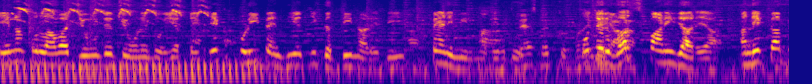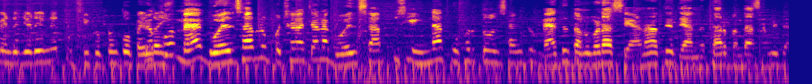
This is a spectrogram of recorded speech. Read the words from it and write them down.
ਇਹਨਾਂ ਤੋਂ ਇਲਾਵਾ ਜਿਉਂ ਦੇ ਤਿਉਣੇ 2023 ਇੱਕ ਪੁਲੀ ਪੈਂਦੀ ਹੈ ਜੀ ਗੱਦੀ ਨਾਲੇ ਦੀ ਭੈਣੀ ਮੀਰਮਾ ਦੀ ਹਦੂਦ ਉਹਦੇ ਰਿਵਰਸ ਪਾਣੀ ਜਾ ਰਿਹਾ। ਅਨੇਕਾਂ ਪਿੰਡ ਜਿਹੜੇ ਨੇ ਤੁਸੀਂ ਟੁੱਟਣ ਤੋਂ ਪਹਿਲਾਂ ਹੀ ਦੇਖੋ ਮੈਂ ਗੋਇਲ ਸਾਹਿਬ ਨੂੰ ਪੁੱਛਣਾ ਚਾਹਨਾ ਗੋਇਲ ਸਾਹਿਬ ਤੁਸੀਂ ਇੰਨਾ ਕੁਫਰ ਤੋਲ ਸਕਦੇ ਹੋ? ਮੈਂ ਤਾਂ ਤੁਹਾਨੂੰ ਬੜਾ ਸਿਆਣਾ ਤੇ ਧਿਆਨਦਾਰ ਬੰਦਾ ਸਮਝਦਾ।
